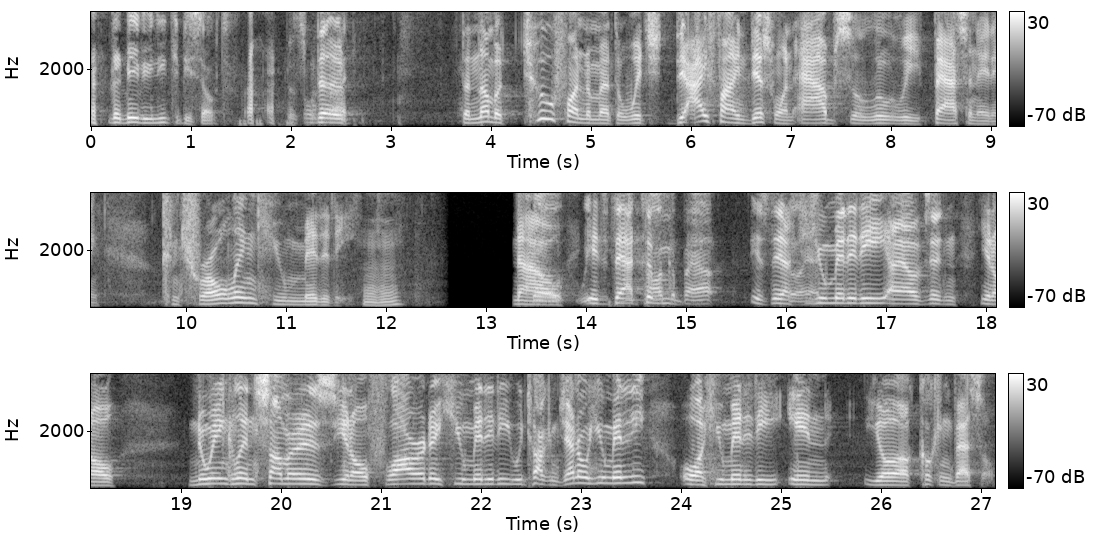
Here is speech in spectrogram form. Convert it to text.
they maybe you need to be soaked. the, the number two fundamental, which I find this one absolutely fascinating, controlling humidity. Mm-hmm. Now, So we, is that the talk about is there Go ahead. humidity of in you know New England summers, you know Florida humidity? We talking general humidity or humidity in your cooking vessel?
